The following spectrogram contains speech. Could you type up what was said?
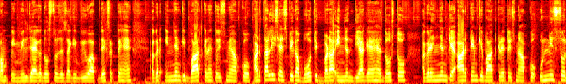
पंप मिल जाएगा दोस्तों, जैसा कि व्यू आप देख सकते हैं। अगर इंजन की बात करें तो इसमें आपको अड़तालीस एच का बहुत ही बड़ा इंजन दिया गया है दोस्तों। अगर इंजन के आरपीएम की बात करें तो इसमें आपको 1900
